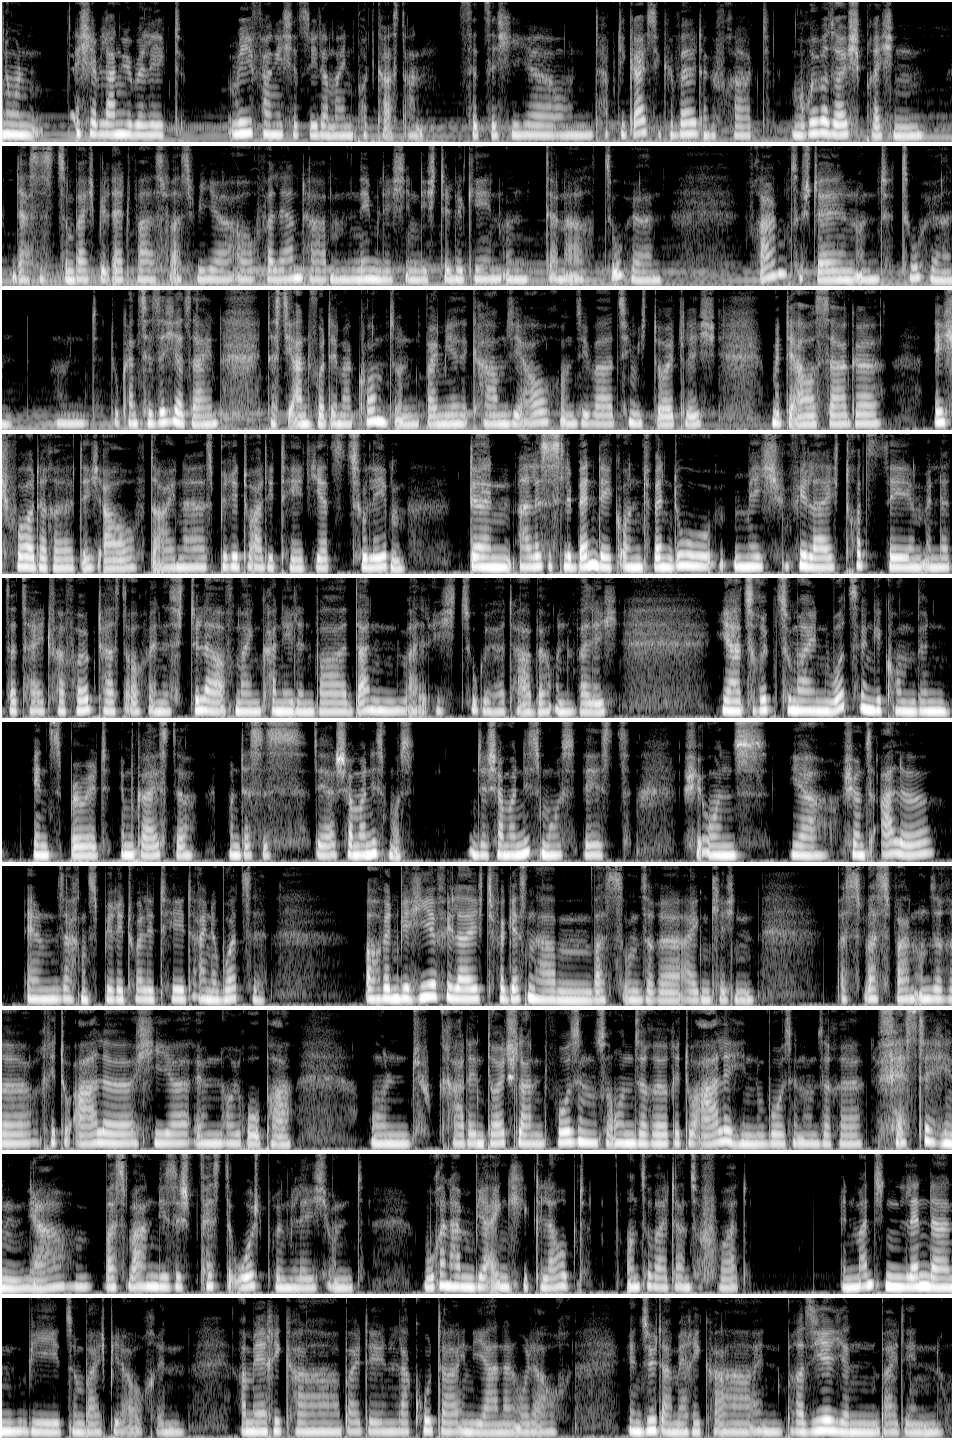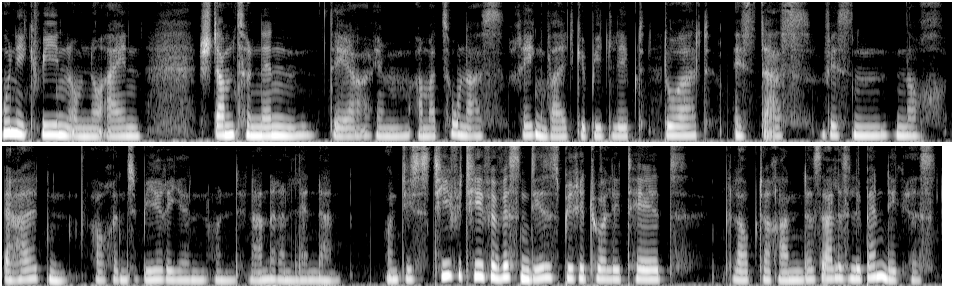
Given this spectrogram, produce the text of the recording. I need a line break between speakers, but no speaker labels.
Nun, ich habe lange überlegt, wie fange ich jetzt wieder meinen Podcast an? Sitze ich hier und habe die geistige Welt gefragt, worüber soll ich sprechen? Das ist zum Beispiel etwas, was wir auch verlernt haben, nämlich in die Stille gehen und danach zuhören. Fragen zu stellen und zuhören. Und du kannst dir sicher sein, dass die Antwort immer kommt. Und bei mir kam sie auch und sie war ziemlich deutlich mit der Aussage, ich fordere dich auf, deine Spiritualität jetzt zu leben. Denn alles ist lebendig und wenn du mich vielleicht trotzdem in letzter Zeit verfolgt hast, auch wenn es stiller auf meinen Kanälen war, dann, weil ich zugehört habe und weil ich ja zurück zu meinen Wurzeln gekommen bin, in Spirit, im Geiste. Und das ist der Schamanismus. Der Schamanismus ist für uns, ja, für uns alle in Sachen Spiritualität eine Wurzel. Auch wenn wir hier vielleicht vergessen haben, was unsere eigentlichen, was, was waren unsere Rituale hier in Europa? Und gerade in Deutschland, wo sind so unsere Rituale hin? Wo sind unsere Feste hin? Ja, was waren diese Feste ursprünglich und woran haben wir eigentlich geglaubt? Und so weiter und so fort. In manchen Ländern, wie zum Beispiel auch in Amerika bei den Lakota-Indianern oder auch in Südamerika, in Brasilien bei den Huniquin, um nur einen Stamm zu nennen, der im Amazonas Regenwaldgebiet lebt. Dort ist das Wissen noch erhalten, auch in Sibirien und in anderen Ländern. Und dieses tiefe, tiefe Wissen, diese Spiritualität glaubt daran, dass alles lebendig ist.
